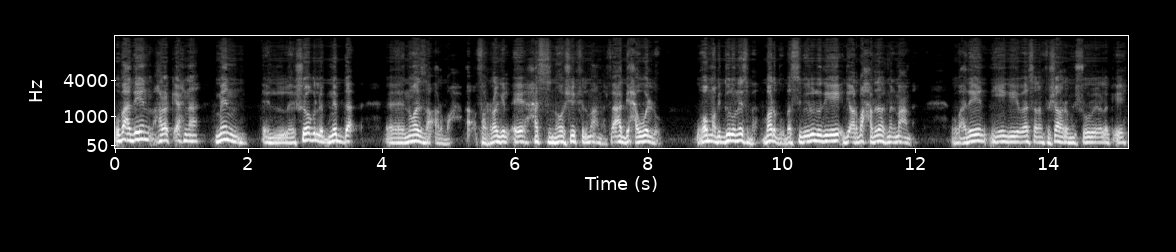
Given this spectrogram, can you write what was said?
وبعدين حضرتك إحنا من الشغل بنبدأ آه نوزع أرباح. فالراجل إيه حاسس إن هو شريك في المعمل فقعد بيحول له. وهم بيدوا له نسبة برضه بس بيقولوا له دي إيه دي أرباح حضرتك من المعمل. وبعدين يجي مثلا في شهر من الشهور يقول لك إيه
